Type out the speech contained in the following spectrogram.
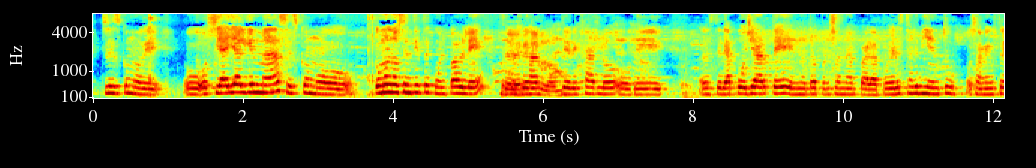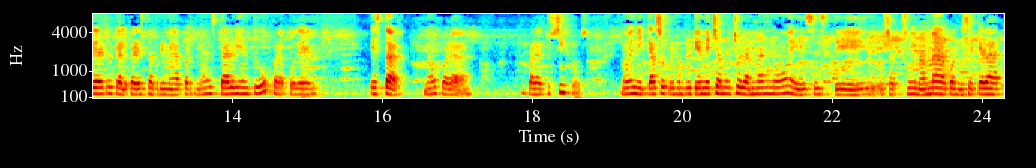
Entonces es como de, o, o si hay alguien más, es como, ¿cómo no sentirte culpable? De ejemplo, dejarlo. De dejarlo o de, este, de apoyarte en otra persona para poder estar bien tú. O sea, me gustaría recalcar esta primera parte, ¿no? Estar bien tú para poder estar, ¿no? Para, para tus hijos. ¿no? En mi caso, por ejemplo, que me echa mucho la mano es este, o sea, pues mi mamá cuando se queda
